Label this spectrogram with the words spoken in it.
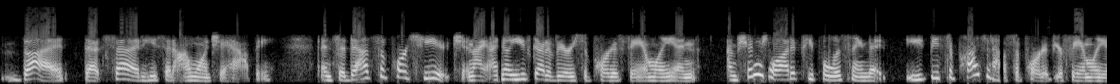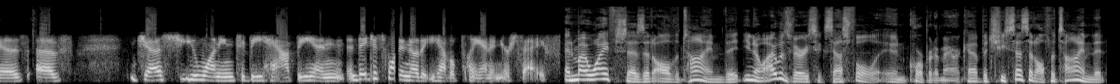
But that said, he said, "I want you happy." And so that support's huge. And I, I know you've got a very supportive family, and I'm sure there's a lot of people listening that you'd be surprised at how supportive your family is of just you wanting to be happy and they just want to know that you have a plan and you're safe. And my wife says it all the time that, you know, I was very successful in corporate America, but she says it all the time that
